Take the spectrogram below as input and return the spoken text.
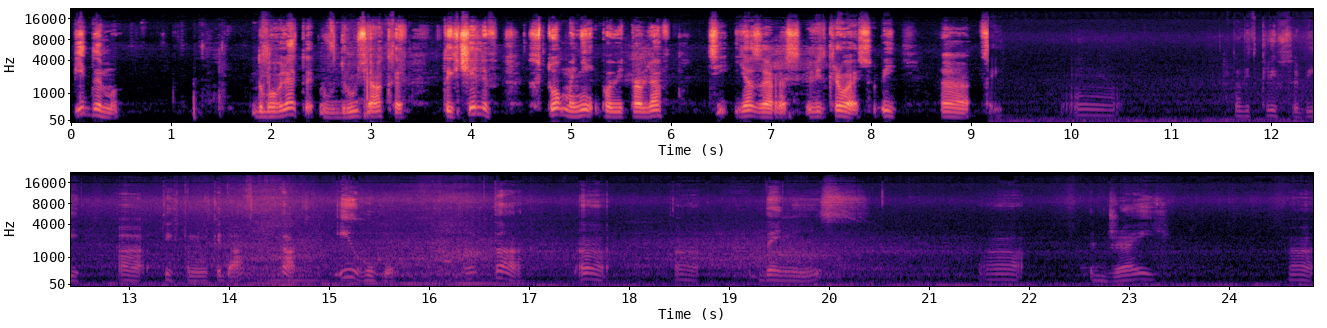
Підемо додати в друзяки тих челів, хто мені повідправляв ці. Я зараз відкриваю собі е, цей. Відкрив собі е, тих, хто мені кидав. Так, і Google. Так. Е, е, Деніс. Джей. Е,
